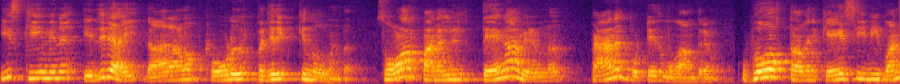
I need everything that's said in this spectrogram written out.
ഈ സ്കീമിന് എതിരായി ധാരാളം ട്രോളുകൾ പ്രചരിപ്പിക്കുന്നതുമുണ്ട്. സോളാർ പാനലിൽ തേങ്ങ വീണ് പാനൽ പൊട്ടിയത് മുഖാന്തരം ഉപഭോക്താവിന് കെ എസ് ഇ ബി വൻ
